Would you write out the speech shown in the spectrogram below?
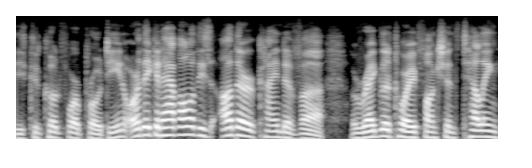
These could code for a protein, or they could have all of these other kind of uh, regulatory functions telling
